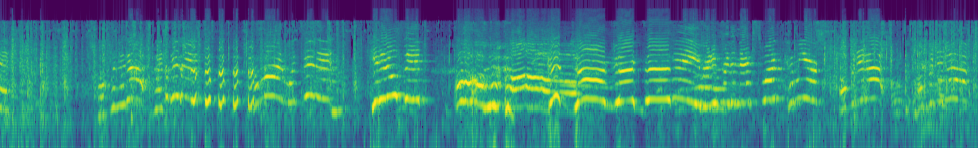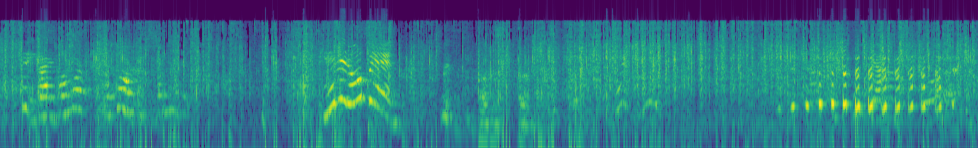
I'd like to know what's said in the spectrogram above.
it. Open it up. What's in it? Come on, what's in it? Get it open. Oh, oh. Good job, Jackson. Okay, ready for the next one? Come here. Open it up. Open it up. Okay, guys, one more. Let's go. Get it open.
